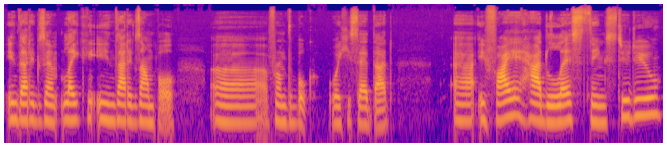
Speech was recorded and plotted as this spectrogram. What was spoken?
in that exam like in that example uh, from the book where he said that uh, if I had less things to do,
